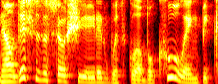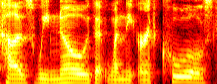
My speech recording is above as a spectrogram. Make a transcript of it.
Now, this is associated with global cooling because we know that when the Earth cools,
